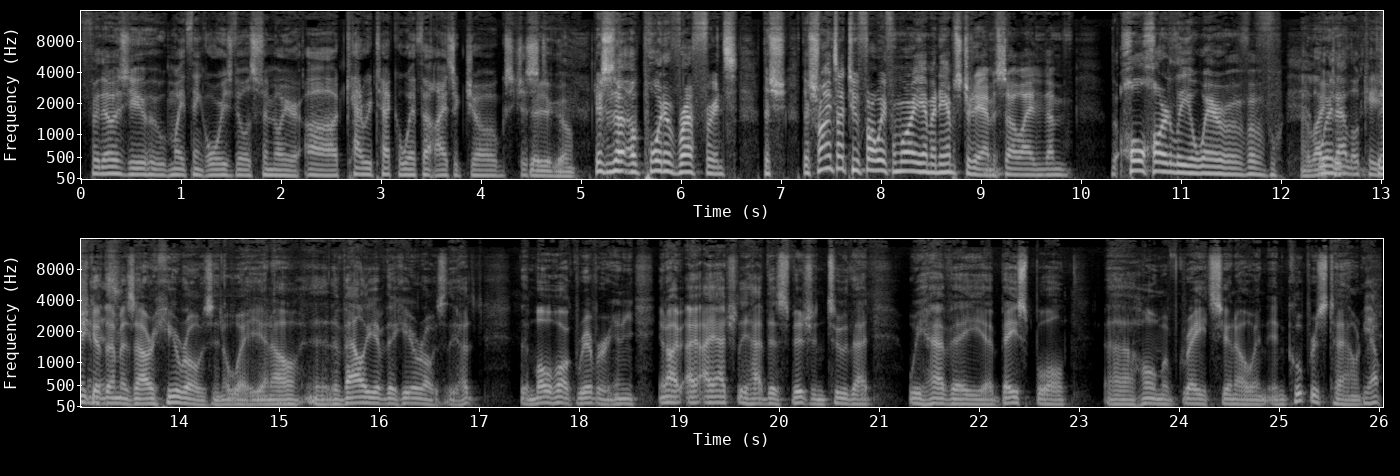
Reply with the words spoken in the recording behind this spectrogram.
for those of you who might think Auriesville is familiar, uh, Kateri Tekakwitha, Isaac Jogues, just There you go. just as a, a point of reference, the sh- the shrine's not too far away from where I am in Amsterdam, so I, I'm wholeheartedly aware of, of like where that location think of is. them as our heroes in a way. You know, uh, the Valley of the Heroes, the the Mohawk River, and you know, I, I actually had this vision too that we have a, uh baseball uh, home of greats, you know, in, in Cooperstown. Yep.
